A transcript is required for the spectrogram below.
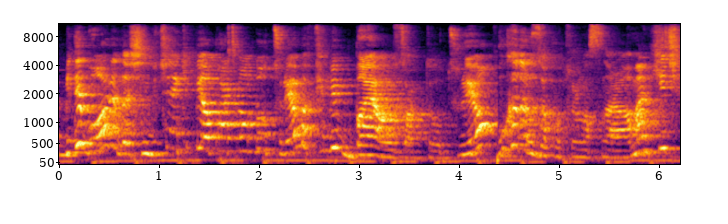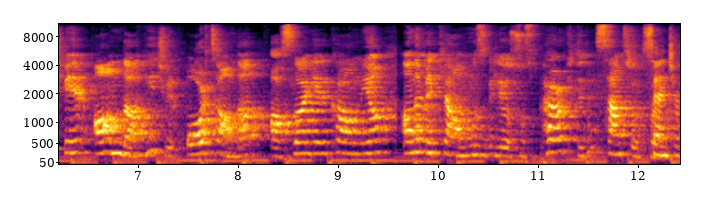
bir de bu arada şimdi bütün ekip bir apartmanda oturuyor ama Phoebe bayağı uzakta oturuyor. Bu kadar uzak oturmasına rağmen hiçbir andan, hiçbir ortamdan asla geri kalmıyor. Ana mekanımız biliyorsunuz Perk dedim, Central Perk. Central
